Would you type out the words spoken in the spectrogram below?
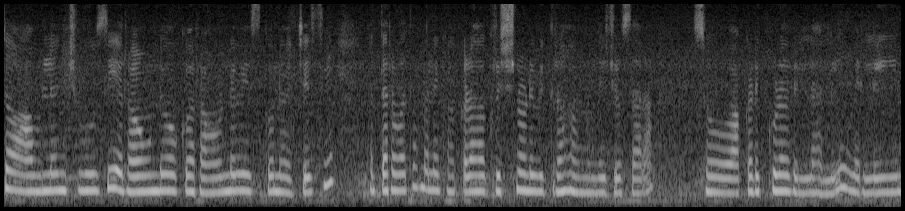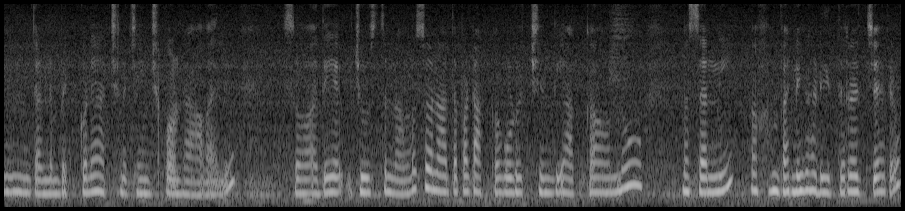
సో ఆవులను చూసి రౌండ్ ఒక రౌండ్ వేసుకొని వచ్చేసి ఆ తర్వాత మనకి అక్కడ కృష్ణుడి విగ్రహం ఉంది చూసారా? సో అక్కడికి కూడా వెళ్ళాలి. వెళ్ళి దండం పెట్టుకొని అర్చన చేయించుకొని రావాలి. సో అదే చూస్తున్నాము. సో నాతో పాటు అక్క కూడా వచ్చింది. అక్క ఉన్ను మా సన్ని బన్నిగాడు ఇద్దరు వచ్చారు.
